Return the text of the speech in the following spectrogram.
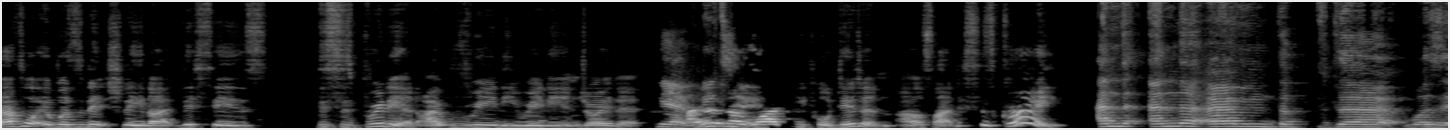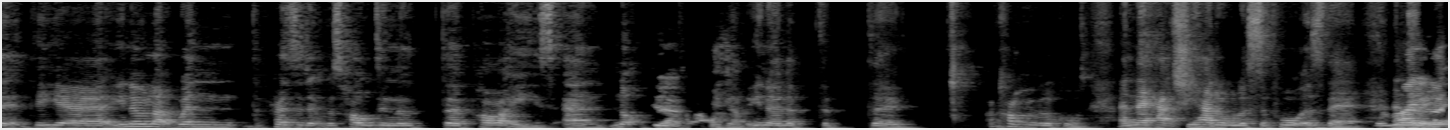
I thought it was literally like this is this is brilliant. I really, really enjoyed it. Yeah, I don't know too. why people didn't. I was like, this is great. And the, and the um the the was it the uh you know like when the president was holding the, the parties and not Yeah. parties, but you know the the, the I can't remember the calls and they had she had all the supporters there. The and they're like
